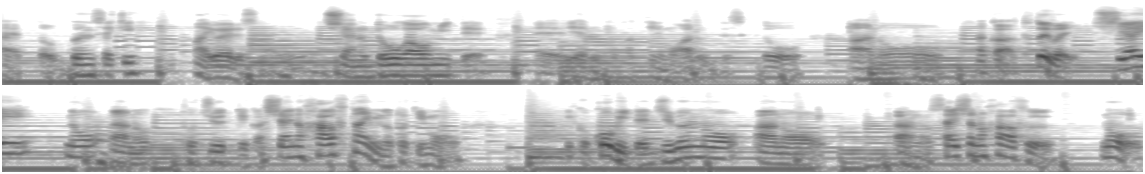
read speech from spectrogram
えっと分析、まあ、いわゆるその試合の動画を見て、えーやるとかっていうのもあるんですけど、あのなんか例えば試合のあの途中っていうか、試合のハーフタイムの時も、結構コービーって自分のあのあの最初のハーフの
